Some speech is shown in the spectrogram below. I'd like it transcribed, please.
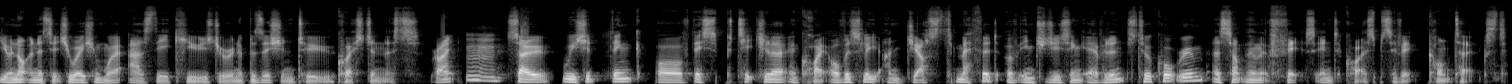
you're not in a situation where, as the accused, you're in a position to question this, right? Mm-hmm. So we should think of this particular and quite obviously unjust method of introducing evidence to a courtroom as something that fits into quite a specific context.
